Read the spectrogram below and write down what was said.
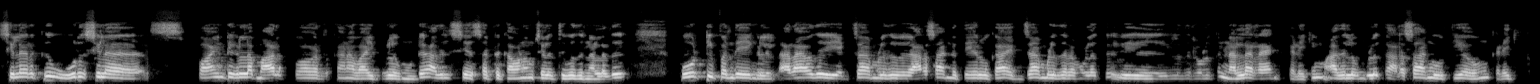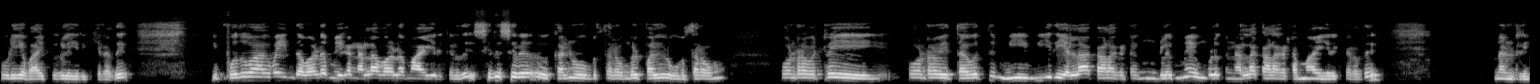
சிலருக்கு ஒரு சில பாயிண்ட்டுகளில் மார்க் போகிறதுக்கான வாய்ப்புகளும் உண்டு. அதில் சற்று கவனம் செலுத்துவது நல்லது. போட்டி பந்தயங்களில் அதாவது எக்ஸாம் எழுது அரசாங்க தேர்வுக்காக எக்ஸாம் எழுதுகிறவங்களுக்கு எழுதுகிறவங்களுக்கு நல்ல ரேங்க் கிடைக்கும். அதில் உங்களுக்கு அரசாங்க உத்தியோகம் கிடைக்கக்கூடிய வாய்ப்புகள் இருக்கிறது. இப்பொதுவாகவே இந்த வருடம் மிக நல்ல வருடமாக இருக்கிறது. சிறு சிறு கண் உபத்திரவங்கள் பல் உபத்திரவம் போன்றவற்றை போன்றவை தவிர்த்து மீ மீதி எல்லா காலகட்டங்களுமே உங்களுக்கு நல்ல காலகட்டமாக இருக்கிறது. நன்றி.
